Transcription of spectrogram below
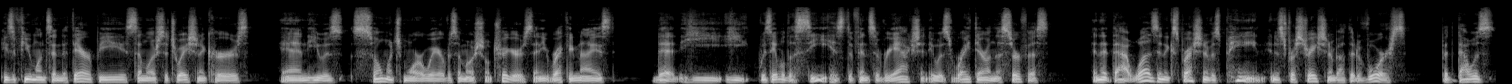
He's a few months into therapy, a similar situation occurs, and he was so much more aware of his emotional triggers and he recognized that he he was able to see his defensive reaction. It was right there on the surface, and that that was an expression of his pain and his frustration about the divorce. But that was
